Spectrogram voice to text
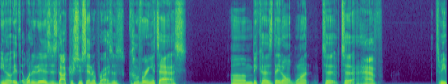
you know, it's what it is is Dr. Seuss Enterprises covering its ass um because they don't want to to have to be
